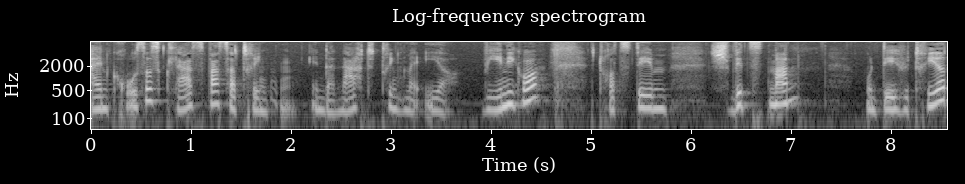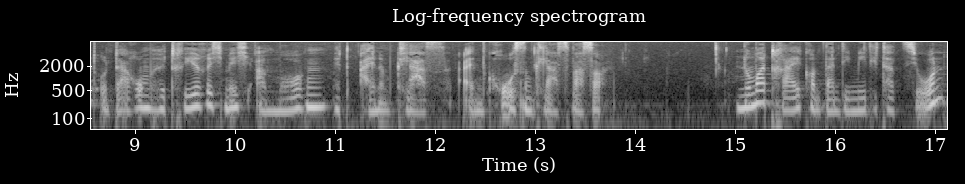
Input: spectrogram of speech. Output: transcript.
ein großes Glas Wasser trinken. In der Nacht trinkt man eher weniger. Trotzdem schwitzt man und dehydriert und darum hydriere ich mich am Morgen mit einem Glas, einem großen Glas Wasser. Nummer drei kommt dann die Meditation.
